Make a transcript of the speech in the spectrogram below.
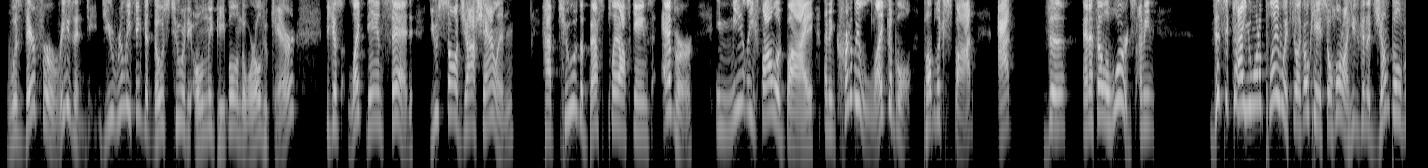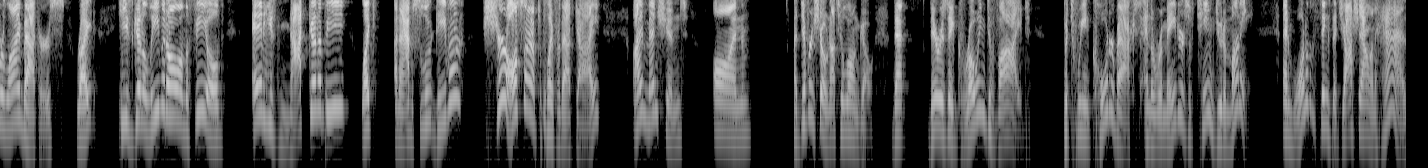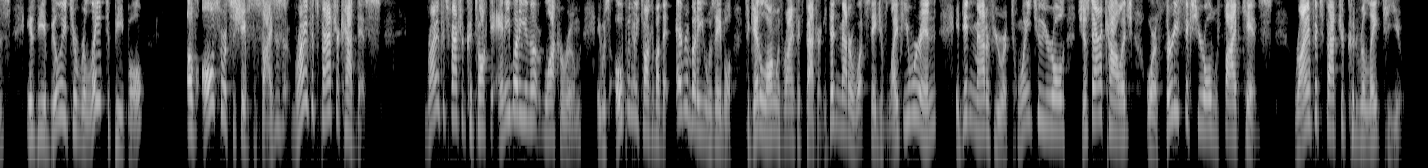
was there for a reason. Do you really think that those two are the only people in the world who care? Because, like Dan said, you saw Josh Allen have two of the best playoff games ever, immediately followed by an incredibly likable public spot at the NFL awards. I mean, this is a guy you want to play with. You're like, okay, so hold on. He's going to jump over linebackers, right? He's going to leave it all on the field, and he's not going to be like an absolute diva? Sure, I'll sign up to play for that guy. I mentioned on a different show not too long ago that there is a growing divide between quarterbacks and the remainders of team due to money. And one of the things that Josh Allen has is the ability to relate to people of all sorts of shapes and sizes. Ryan Fitzpatrick had this. Ryan Fitzpatrick could talk to anybody in the locker room. It was openly yep. talked about that everybody was able to get along with Ryan Fitzpatrick. It didn't matter what stage of life you were in. It didn't matter if you were a 22 year old just out of college or a 36 year old with five kids. Ryan Fitzpatrick could relate to you.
